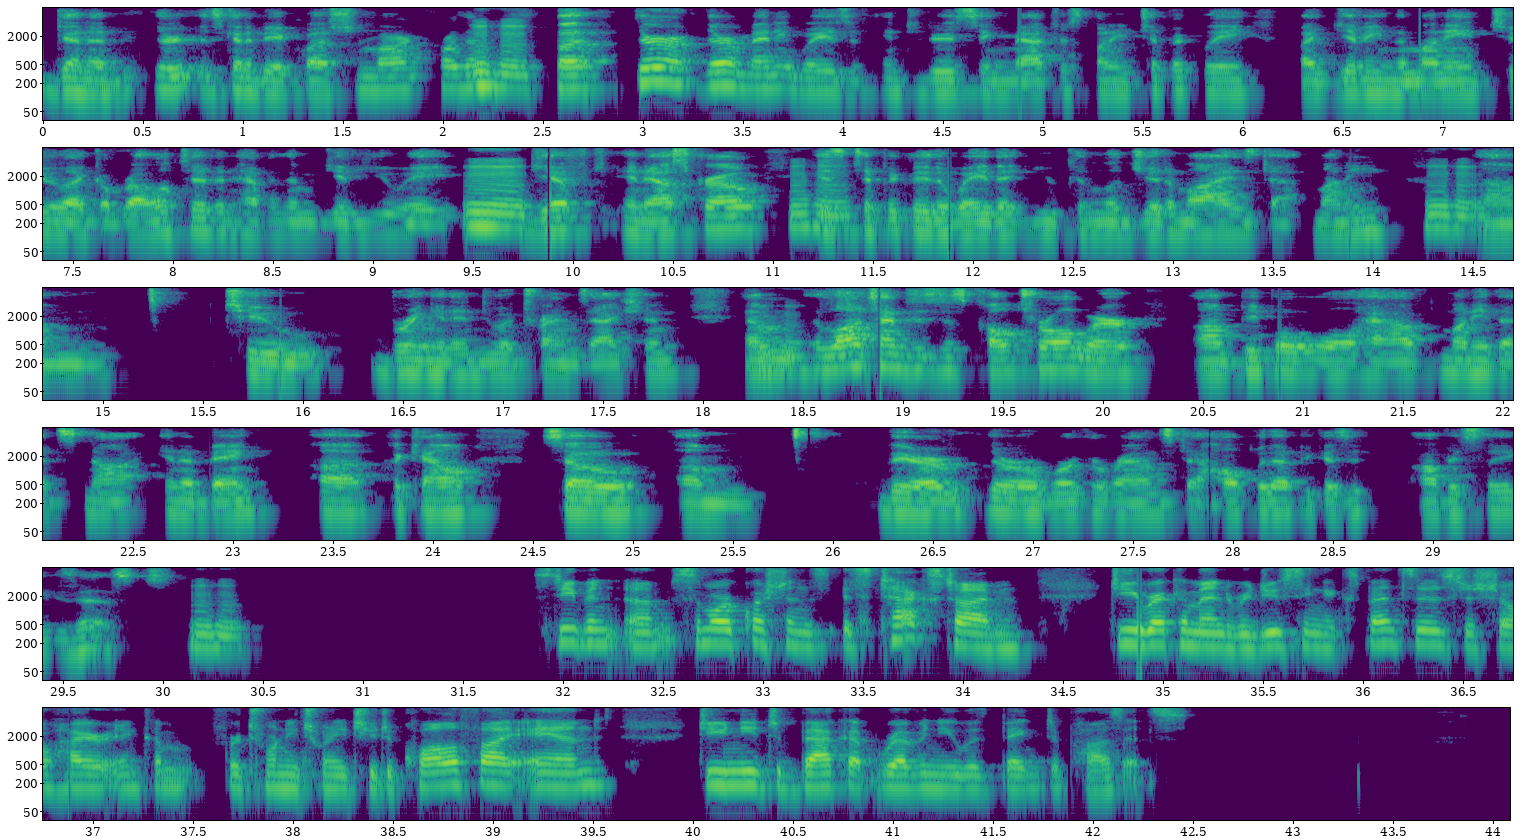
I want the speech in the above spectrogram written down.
gonna there is gonna be a question mark for them. Mm-hmm. But there are there are many ways of introducing mattress money. Typically by giving the money to like a relative and having them give you a mm. gift in escrow mm-hmm. is typically the way that you can legitimize that money mm-hmm. um, to bring it into a transaction. And mm-hmm. a lot of times it's just cultural where um, people will have money that's not in a bank uh, account. So um, there there are workarounds to help with that because it obviously exists. Mm-hmm. Stephen, um, some more questions. It's tax time. Do you recommend reducing expenses to show higher income for 2022 to qualify? And do you need to back up revenue with bank deposits?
